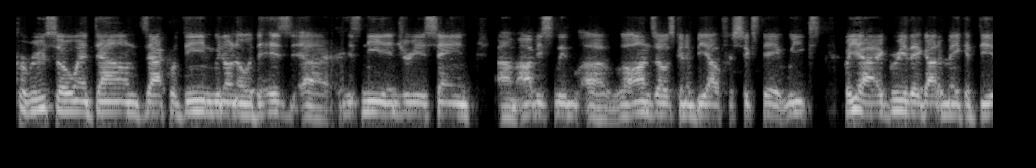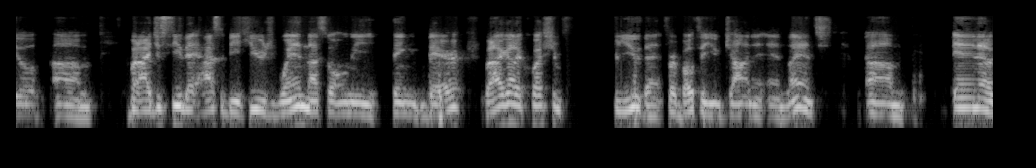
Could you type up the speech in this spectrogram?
Caruso went down. Zach LaVine, we don't know what his uh, his knee injury is saying. Um, obviously, uh, Lonzo is going to be out for six to eight weeks. But yeah, I agree they got to make a deal. Um, but I just see that it has to be a huge win. That's the only thing there. But I got a question for you then, for both of you, John and Lance. Um, in a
